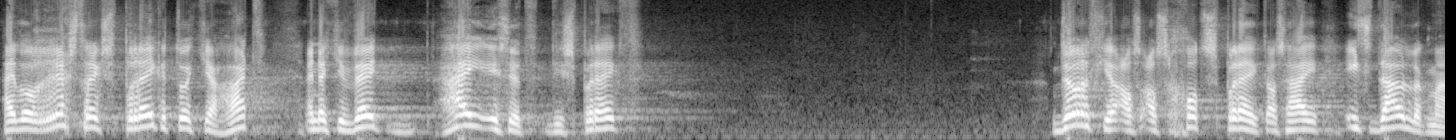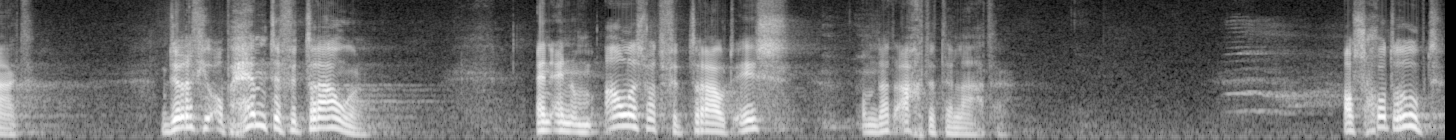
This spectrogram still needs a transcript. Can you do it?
Hij wil rechtstreeks spreken tot je hart en dat je weet, hij is het die spreekt. Durf je als, als God spreekt, als hij iets duidelijk maakt, durf je op hem te vertrouwen. En, en om alles wat vertrouwd is, om dat achter te laten. Als God roept,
